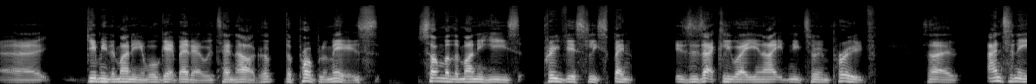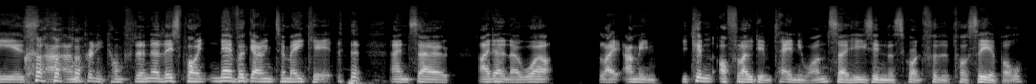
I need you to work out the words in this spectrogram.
uh, give me the money and we'll get better with Ten Hag, the, problem is some of the money he's previously spent is exactly where United need to improve. So Antony is, uh, I'm pretty confident at this point, never going to make it. and so I don't know what, like, I mean, you couldn't offload him to anyone, so he's in the squad for the foreseeable.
